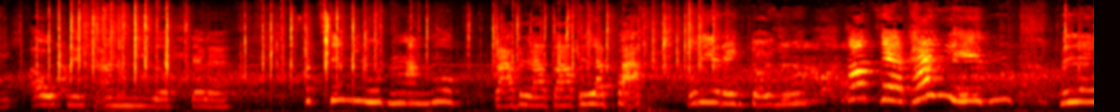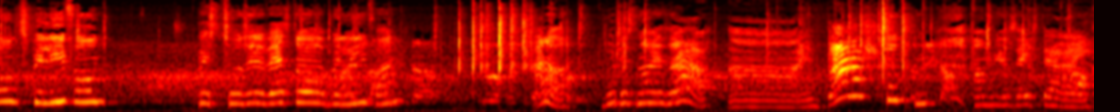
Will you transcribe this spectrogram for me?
Mich auch nicht an dieser Stelle. 14 Minuten lang nur Babla, babla, bab. Und ihr denkt euch nur, hat der kein Leben? Will er uns beliefern? Bis zu Silvester beliefern? Hallo, gutes neues Jahr. Ah, ein paar Stunden haben wir es echt erreicht.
